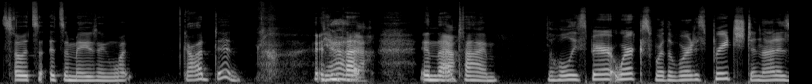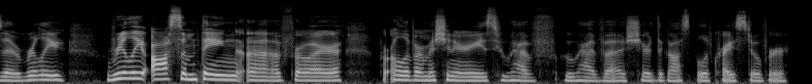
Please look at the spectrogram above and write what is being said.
So it's it's amazing what God did in Yeah. that, in that Yeah. time. the Holy Spirit works where the word is preached, and that is a really, really awesome thing uh, for our, for all of our missionaries who have who have uh, shared the gospel of Christ over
